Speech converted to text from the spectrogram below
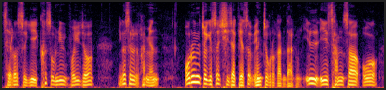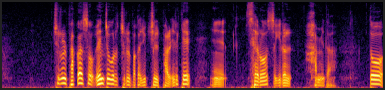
세로 쓰기 커서 움직임 보이죠? 이것을 하면 오른쪽에서 시작해서 왼쪽으로 간다. 그럼 1, 2, 3, 4, 5 줄을 바꿔서 왼쪽으로 줄을 바꿔 6, 7, 8 이렇게 예, 세로 쓰기를 합니다. 또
